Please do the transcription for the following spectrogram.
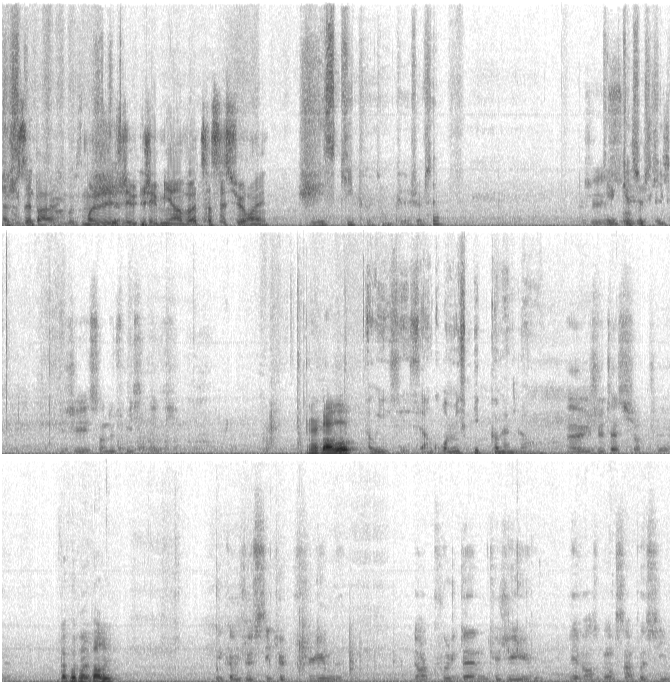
je sais pas. écoute, moi, j'ai mis un vote, ça c'est sûr, ouais. J'ai skip, donc euh, je le sais. J'ai sans doute skip mis- J'ai sans doute mis Sneak. Bon, bravo. Ah oui, c'est un gros misclick quand même là. Euh, je t'assure que. Par contre, on a perdu. Et comme je sais que Plume, dans le cooldown que j'ai eu, les 20 secondes c'est impossible.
